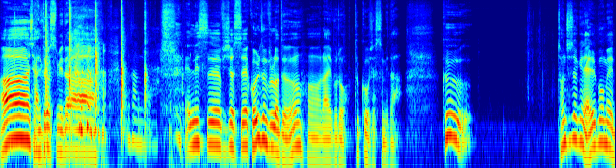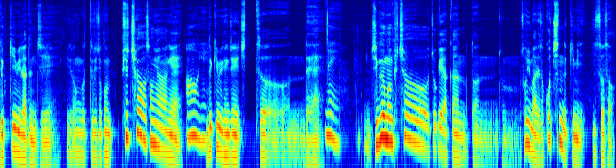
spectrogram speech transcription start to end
아, 잘 들었습니다. 감사합니다. 앨리스 피셔스의 골든 블러드 어, 라이브로 듣고 오셨습니다. 그 전체적인 앨범의 느낌이라든지 이런 것들이 조금 퓨처 성향의 아 예. 느낌이 굉장히 짙은데 네. 지금은 퓨처 쪽에 약간 어떤 좀 소위 말해서 꽂힌 느낌이 있어서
